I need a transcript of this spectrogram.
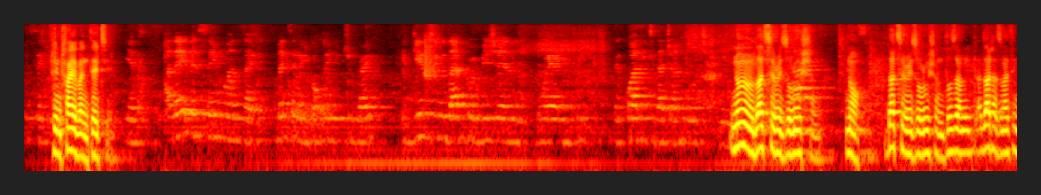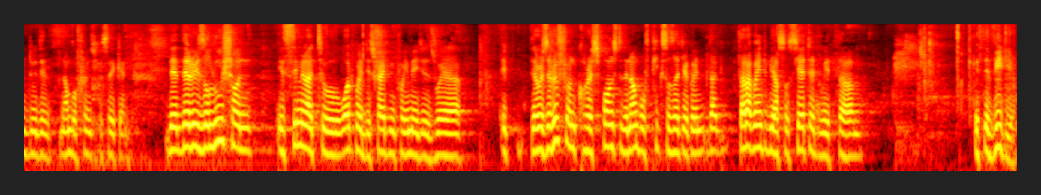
per second. 25 and 30. No, no, that's a resolution. No, that's a resolution. Those are, that has nothing to do with the number of frames per second. The, the resolution is similar to what we're describing for images where it, the resolution corresponds to the number of pixels that, you're going, that, that are going to be associated with, um, with the video.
